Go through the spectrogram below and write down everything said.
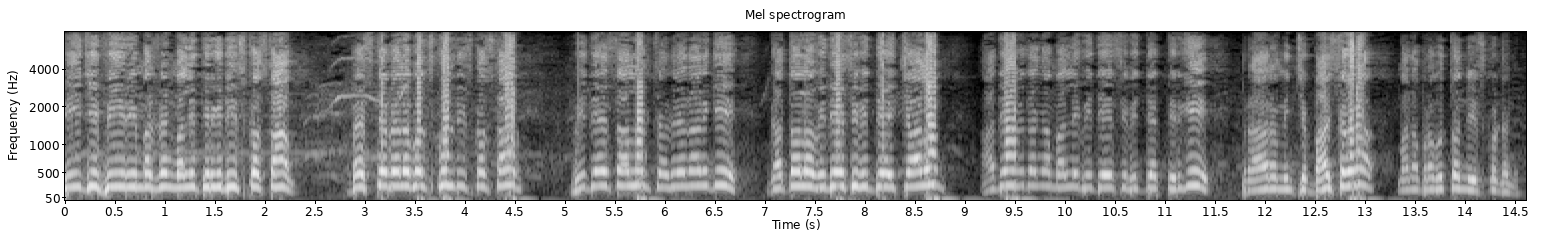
PG fee reimbursement మళ్ళీ తిరిగి తీసుకొస్తాం. బెస్ట్ అవైలబుల్ స్కూల్ తీసుకొస్తాం. విదేశాల్లో చదివేదానికి గతంలో విదేశీ విద్య ఇచ్చాలం. అదే విధంగా మళ్ళీ విదేశీ విద్య తిరిగి ప్రారంభించే బాధ్యత కూడా మన ప్రభుత్వం తీసుకుంటుంది.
